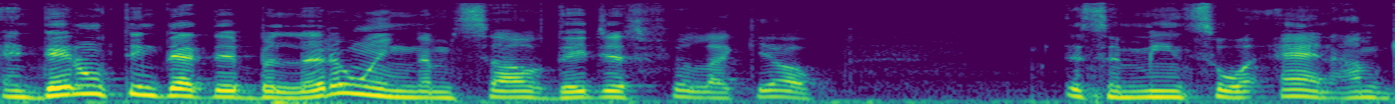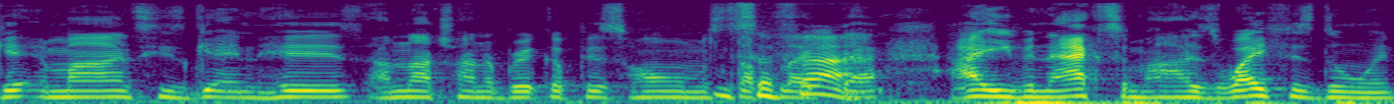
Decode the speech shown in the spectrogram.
and they don't think that they're belittling themselves. They just feel like, yo, it's a means to an end. I'm getting mine. He's getting his. I'm not trying to break up his home and It's stuff like fact. that. I even asked him how his wife is doing,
